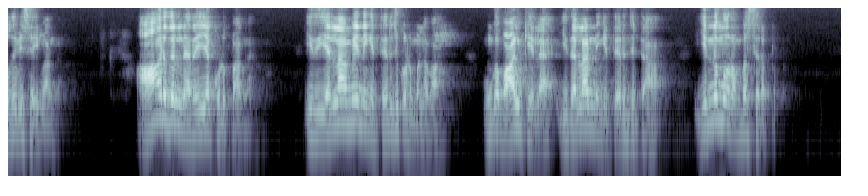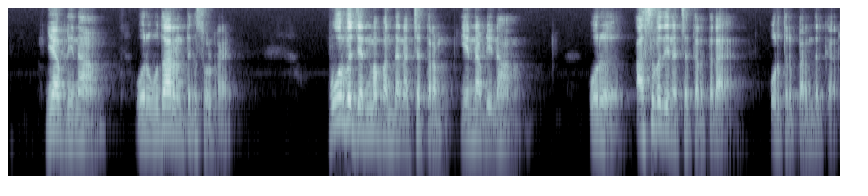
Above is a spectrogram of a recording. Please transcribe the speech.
உதவி செய்வாங்க. ஆறுதல் நிறைய கொடுப்பாங்க. இது எல்லாமே நீங்கள் தெரிஞ்சுக்கணும் அல்லவா? உங்கள் வாழ்க்கையில் இதெல்லாம் நீங்கள் தெரிஞ்சிட்டா இன்னமும் ரொம்ப சிறப்பு. ஏன் அப்படின்னா ஒரு உதாரணத்துக்கு சொல்கிறேன் பூர்வ ஜென்ம பந்த நட்சத்திரம் என்ன அப்படின்னா ஒரு அசுவதி நட்சத்திரத்தில் ஒருத்தர் பிறந்திருக்கார்.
